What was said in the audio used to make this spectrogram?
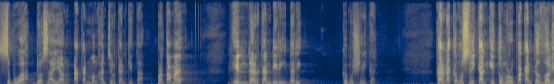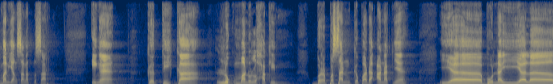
sebuah dosa yang akan menghancurkan kita. Pertama, hindarkan diri dari kemusyrikan. Karena kemusyrikan itu merupakan kezaliman yang sangat besar. Ingat, ketika Luqmanul Hakim berpesan kepada anaknya, Ya bunayya la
